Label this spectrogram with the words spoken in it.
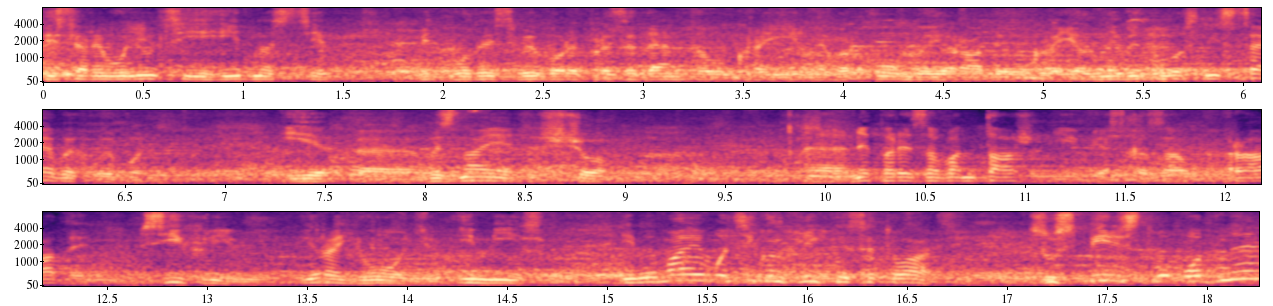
після Революції Гідності відбулись вибори президента України, Верховної Ради України, не відбулось місцевих виборів. І ви знаєте, що не перезавантажені, я б сказав, ради всіх рівнів, і районів, і міст. І ми маємо ці конфліктні ситуації. Суспільство одне,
